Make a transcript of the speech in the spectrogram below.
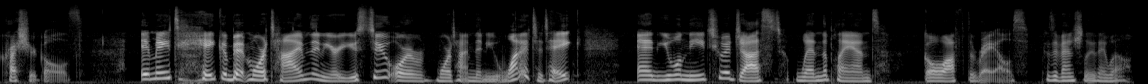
crush your goals. It may take a bit more time than you're used to, or more time than you want it to take. and you will need to adjust when the plans go off the rails because eventually they will,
